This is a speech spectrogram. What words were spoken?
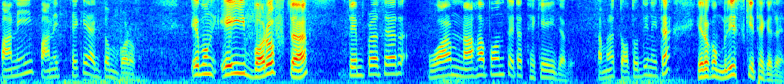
পানি, পানির থেকে একদম বরফ। এবং এই বরফটা টেম্পারেচার ওয়ার্ম না হওয়া পর্যন্ত এটা থেকেই যাবে। তার মানে ততদিন এটা এরকম রিস্কি থেকে যায়।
